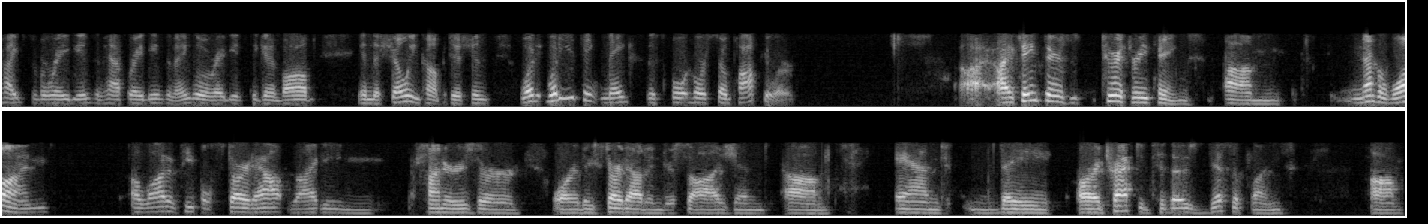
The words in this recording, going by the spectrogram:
types of Arabians and half Arabians and Anglo Arabians to get involved in the showing competition. What what do you think makes the sport horse so popular? I think there's two or three things. Um, number one, a lot of people start out riding hunters or or they start out in dressage and um, and they are attracted to those disciplines. Um,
